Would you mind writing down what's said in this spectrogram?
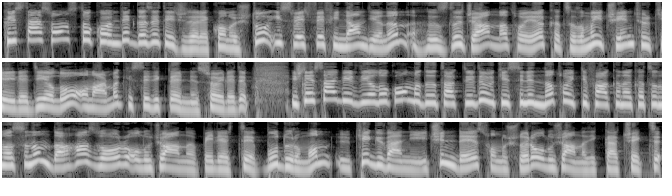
Kristersson Stockholm'de gazetecilere konuştu. İsveç ve Finlandiya'nın hızlıca NATO'ya katılımı için Türkiye ile diyaloğu onarmak istediklerini söyledi. İşlevsel bir diyalog olmadığı takdirde ülkesinin NATO ittifakına katılmasının daha zor olacağını belirtti. Bu durumun ülke güvenliği için de sonuçları olacağına dikkat çekti.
